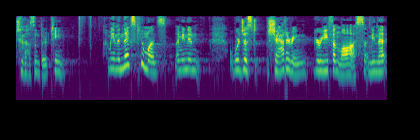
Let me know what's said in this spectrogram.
2013. I mean, the next few months, I mean, in, we're just shattering grief and loss. I mean, that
